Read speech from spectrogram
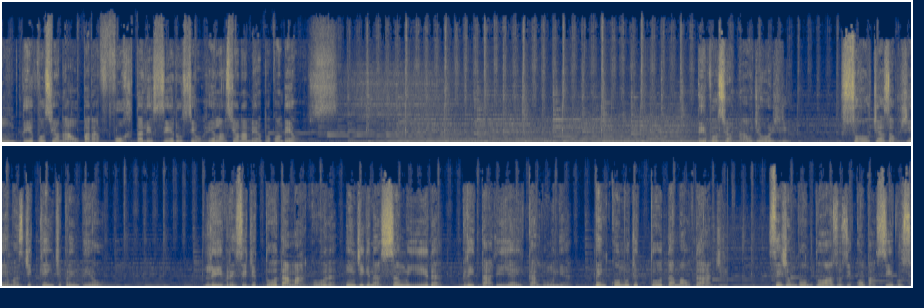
um devocional para fortalecer o seu relacionamento com Deus. Devocional de hoje. Solte as algemas de quem te prendeu. Livrem-se de toda amargura, indignação e ira gritaria e calúnia, bem como de toda a maldade. Sejam bondosos e compassivos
